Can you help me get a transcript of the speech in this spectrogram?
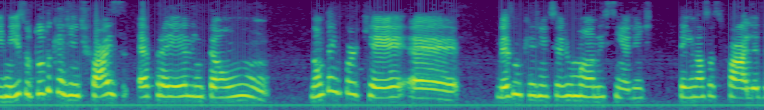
e nisso, tudo que a gente faz é para Ele, então não tem porquê, é, mesmo que a gente seja humano, e sim, a gente tem nossas falhas,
